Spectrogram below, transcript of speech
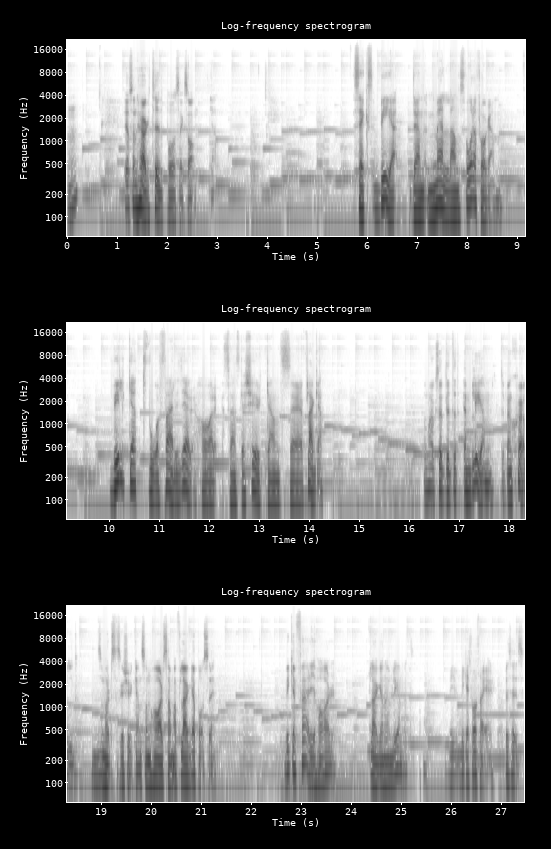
Mm. Det är alltså en högtid på 6a. 6b, den mellansvåra frågan. Vilka två färger har Svenska kyrkans eh, flagga? De har också ett litet emblem, typ en sköld, som hör till Svenska kyrkan, som har samma flagga på sig. Vilken färg har flaggan och emblemet? Vi- Vilka två färger? Precis.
